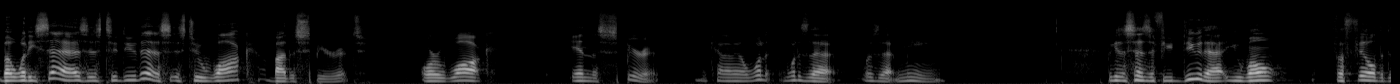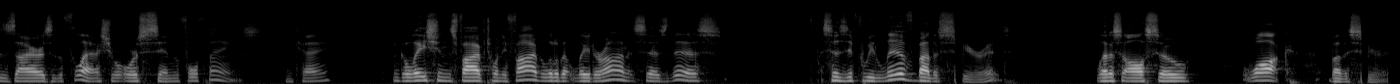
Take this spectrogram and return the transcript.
But what he says is to do this, is to walk by the Spirit or walk in the Spirit. You kind of know, what, what, does that, what does that mean? Because it says if you do that, you won't fulfill the desires of the flesh or, or sinful things. Okay? In Galatians 5.25, a little bit later on, it says this, it says, If we live by the Spirit, let us also walk by the Spirit.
